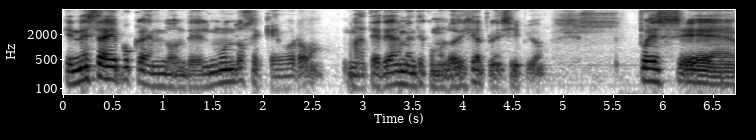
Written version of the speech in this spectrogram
en esta época en donde el mundo se quebró materialmente, como lo dije al principio, pues eh,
